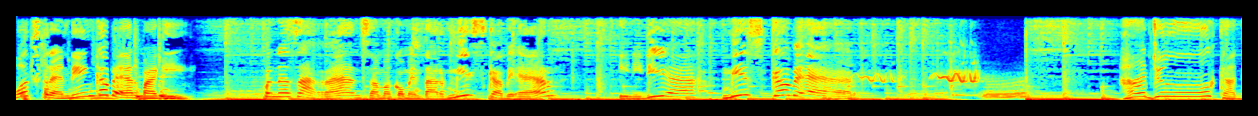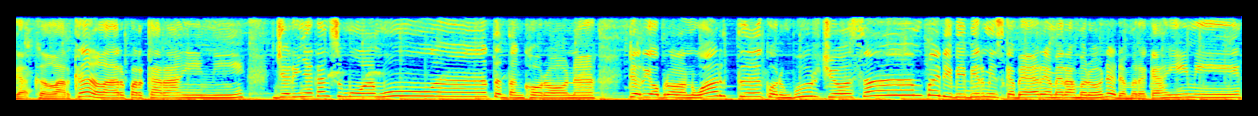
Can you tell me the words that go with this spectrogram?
What's trending KBR pagi? Penasaran sama komentar Miss KBR? Ini dia Miss KBR. Aduh, kagak kelar-kelar perkara ini. Jadinya kan semua muat tentang corona. Dari obrolan warteg, warung burjo, sampai di bibir Miss KBR yang merah meronda dan mereka ini.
